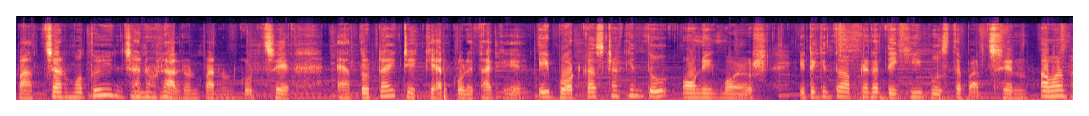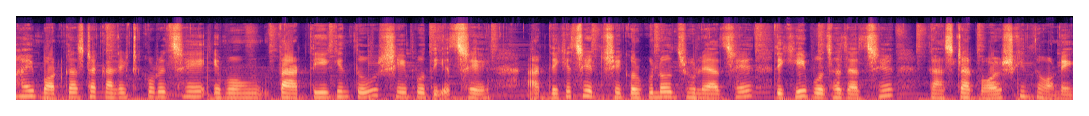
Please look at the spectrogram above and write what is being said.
বাচ্চার মতোই যেন লালন পালন করছে। এতটাই টেক কেয়ার করে থাকে। এই বট গাছটার কিন্তু অনেক বয়স। এটা কিন্তু আপনারা দেখেই বুঝতে পারছেন। আমার ভাই বট গাছটা কালেক্ট করেছে এবং তার দিয়ে কিন্তু শেপও দিয়েছে। আর দেখেছেন শেকড়গুলো ঝুলে আছে দেখেই বোঝা যাচ্ছে গাছটার বয়স কিন্তু অনেক।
